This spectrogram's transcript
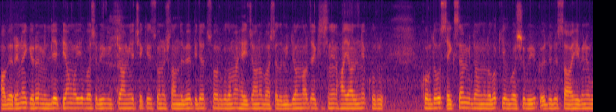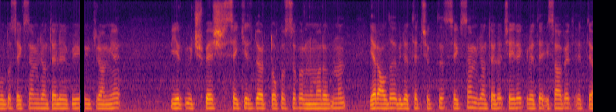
haberine göre Milli Piyango Yılbaşı Büyük İkramiye çekiliş sonuçlandı ve bilet sorgulama heyecanı başladı. Milyonlarca kişinin hayalini kur kurduğu 80 milyon liralık yılbaşı büyük ödülü sahibini buldu. 80 milyon TL'lik büyük ikramiye 1 3 5 8 4 9 0 numaranın yer aldığı bilete çıktı. 80 milyon TL çeyrek bilete isabet etti.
